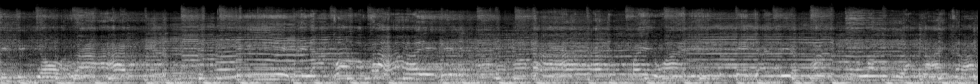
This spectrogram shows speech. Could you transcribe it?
จริงๆยอดรักที่ไม่อยากขอใครหากันไม่ไหวที่ใจเรียกพันวันละหลายครั้ง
